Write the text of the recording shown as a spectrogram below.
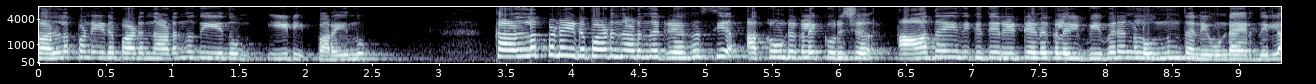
കള്ളപ്പണ ഇടപാട് നടന്നത് എന്നും ഇ ഡി പറയുന്നു. കള്ളപ്പണ ഇടപാട് നടന്ന രഹസ്യ അക്കൗണ്ടുകളെക്കുറിച്ച് ആദായ നികുതി റിട്ടേണുകളിൽ വിവരങ്ങളൊന്നും തന്നെ ഉണ്ടായിരുന്നില്ല.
